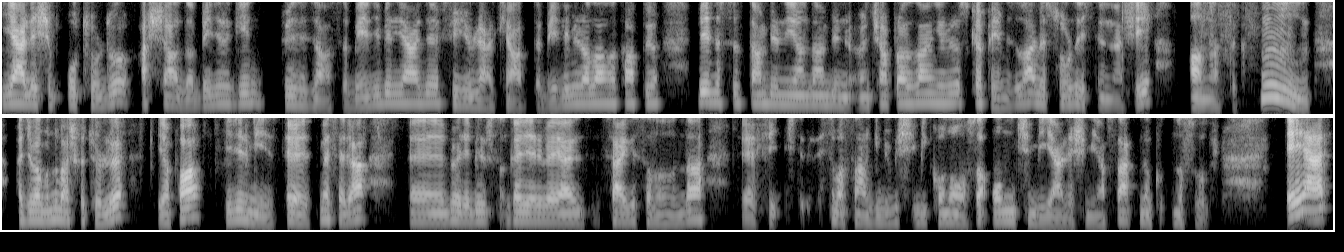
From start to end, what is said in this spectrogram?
yerleşim oturdu. Aşağıda belirgin göz hizası belli bir yerde. Figürler kağıtta belli bir alanla kaplıyor. Birini sırttan birini yandan birini ön çaprazdan giriyoruz. Köpeğimiz var ve soruda istenilen şeyi anlattık. Hmm, acaba bunu başka türlü yapabilir miyiz? Evet mesela e, böyle bir galeri veya sergi salonunda e, işte resim asam gibi bir şey bir konu olsa onun için bir yerleşim yapsak nasıl olur? Eğer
